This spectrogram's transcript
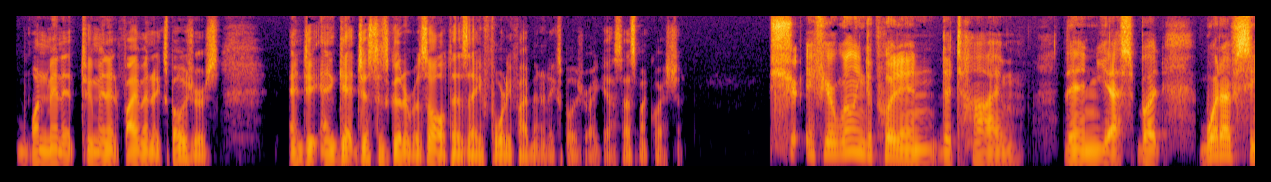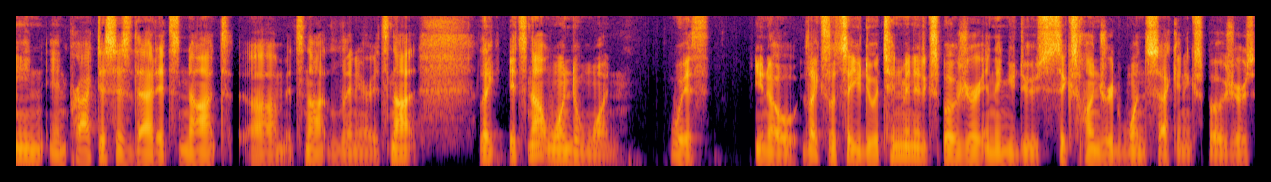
one minute, two minute, five minute exposures, and and get just as good a result as a 45 minute exposure? I guess that's my question. Sure. If you're willing to put in the time then yes. But what I've seen in practice is that it's not um, it's not linear. It's not like it's not one to one with you know, like let's say you do a 10 minute exposure and then you do 600 one second exposures.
